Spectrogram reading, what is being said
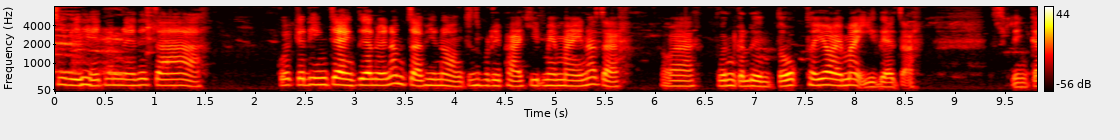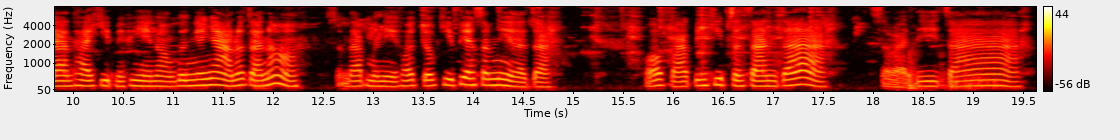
ชีวิตเฮ็ดน้ำเลยเด้อจ้ากดกระดิ่งแจ้งเตือนไว้นำจ้าพี่น้องจึงสิบ่ได้พาคลิปใหม่ๆเนาะจ้ะเพราะว่าฝนก็เริ่มตกทยอยมาอีกแล้วจ้ะเป็นการถ่ายคลิปให้พี่น้องเบิ่งยาวๆเนาะจ้ะเนาะ สำหรับมือนี้ขาจบคลิปเพียงส่ำนี้ละจ้ะขอฝากเป็นคลิปสั้นๆจ้า สวัสดีจ้า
